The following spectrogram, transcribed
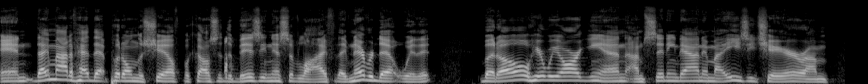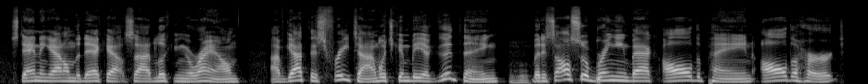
And they might have had that put on the shelf because of the busyness of life. They've never dealt with it. But oh here we are again. I'm sitting down in my easy chair. I'm standing out on the deck outside looking around. I've got this free time which can be a good thing mm-hmm. but it's also bringing back all the pain all the hurt.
